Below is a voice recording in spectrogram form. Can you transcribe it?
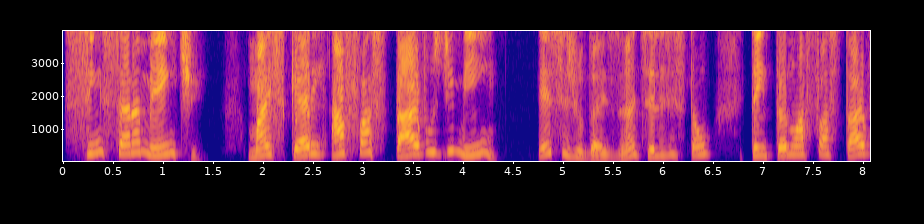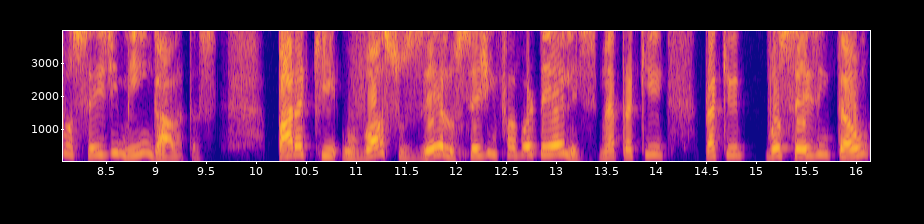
sinceramente, mas querem afastar-vos de mim. Esses judaizantes, eles estão tentando afastar vocês de mim, Gálatas, para que o vosso zelo seja em favor deles, né? para que, que vocês, então,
